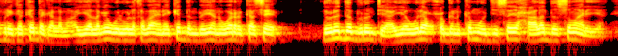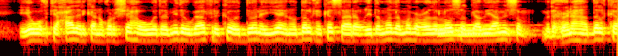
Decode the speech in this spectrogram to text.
afrika ka dagaalama ayaa laga welwel qabaa inay ka dambeeyaan weerarkaasi dowladda burundi ayaa walaac xogan ka muujisay xaaladda soomaaliya iyo waqti xaadirkan qorshaha wada midowda afrika oo doonaya inuu dalka ka saaro ciidamada magacooda loo soo gaabiyo amisom. Madaxweynaha dalka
